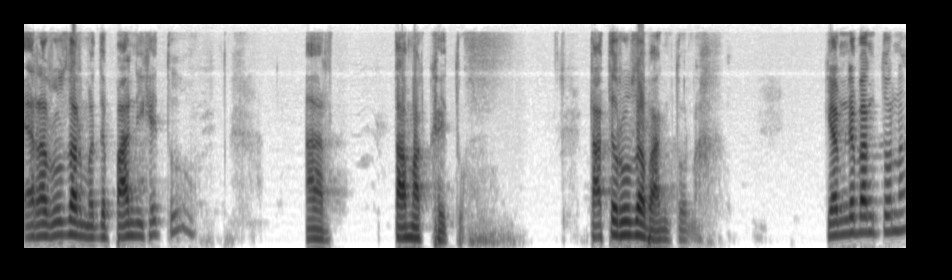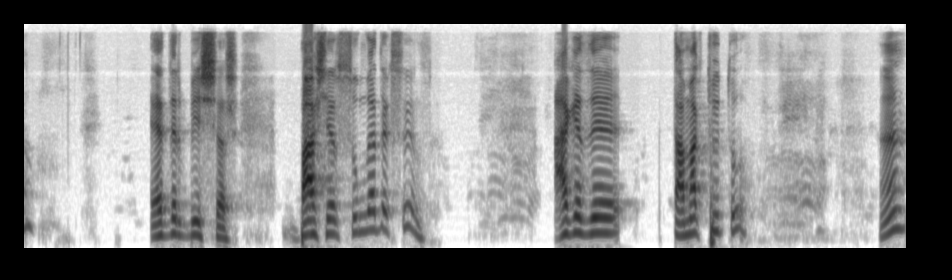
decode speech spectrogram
এরা রোজার মধ্যে পানি খাইতো আর তামাক খাইতো। তাতে রোজা ভাঙতো না। কেমনে ভাঙতো না? এদের বিশ্বাস, বাঁশের সুঙ্গা দেখছেন? আগে যে তামাক থুইতো হ্যাঁ?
